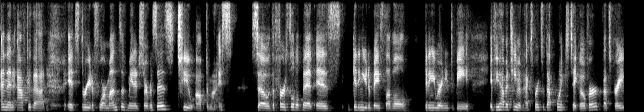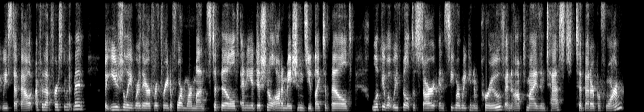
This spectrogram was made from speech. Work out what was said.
And then after that, it's three to four months of managed services to optimize. So the first little bit is getting you to base level, getting you where you need to be. If you have a team of experts at that point to take over, that's great. We step out after that first commitment. But usually we're there for three to four more months to build any additional automations you'd like to build, look at what we've built to start and see where we can improve and optimize and test to better perform.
